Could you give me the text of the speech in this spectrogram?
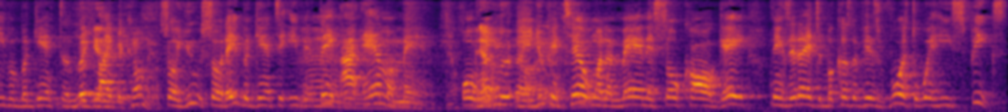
even begin to look begin like to it. it. So you, so they begin to even mm-hmm. think, I am a man. Or when yeah. you, and you can tell when a man is so-called gay, things of that because of his voice, the way he speaks.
